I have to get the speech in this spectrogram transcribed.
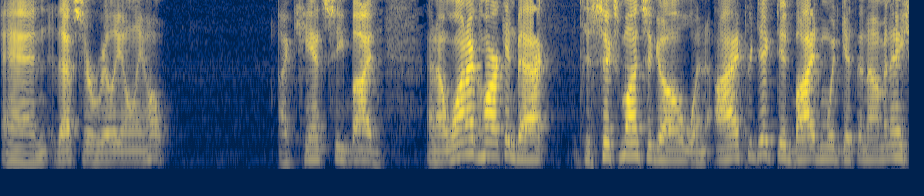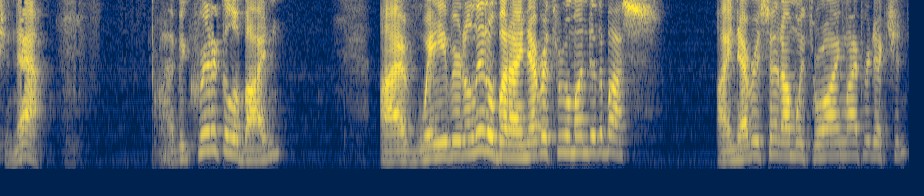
And that's their really only hope. I can't see Biden. And I want to harken back to six months ago when I predicted Biden would get the nomination. Now, I've been critical of Biden. I've wavered a little, but I never threw him under the bus. I never said I'm withdrawing my prediction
